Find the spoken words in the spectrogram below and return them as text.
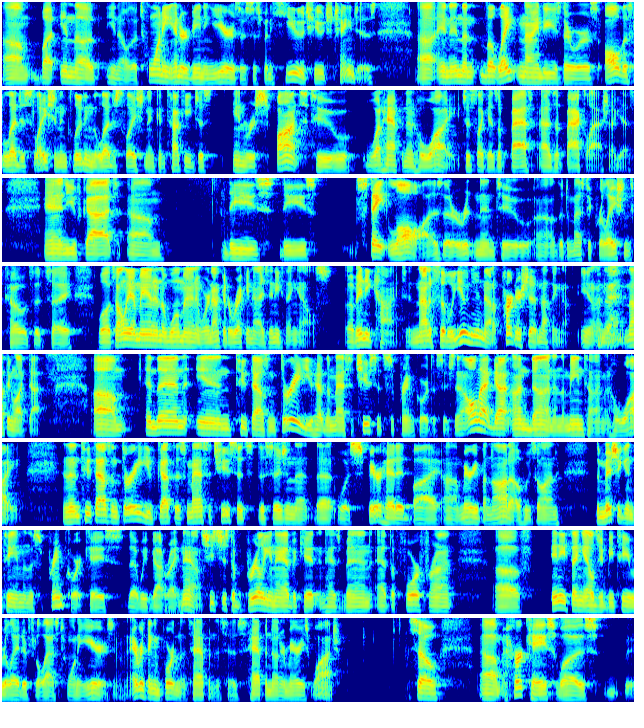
Um, but in the you know the 20 intervening years, there's just been huge, huge changes. Uh, and in the, the late 90s, there was all this legislation, including the legislation in Kentucky, just in response to what happened in Hawaii, just like as a bas- as a backlash, I guess. And you've got um, these these state laws that are written into uh, the domestic relations codes that say, well, it's only a man and a woman, and we're not going to recognize anything else of any kind, and not a civil union, not a partnership, nothing, you know, okay. nothing like that. Um, and then in 2003, you have the Massachusetts Supreme Court decision. Now, all that got undone in the meantime in Hawaii. And then in 2003, you've got this Massachusetts decision that, that was spearheaded by uh, Mary Bonauto, who's on the Michigan team in the Supreme Court case that we've got right now. She's just a brilliant advocate and has been at the forefront of anything LGBT related for the last 20 years. Everything important that's happened has happened under Mary's watch. So um, her case was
